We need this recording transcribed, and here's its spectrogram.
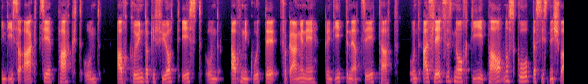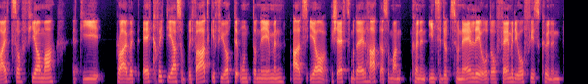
in dieser Aktie packt und auch Gründer geführt ist und auch eine gute vergangene Renditen erzählt hat. Und als letztes noch die Partners Group, das ist eine Schweizer Firma, die Private Equity, also privat geführte Unternehmen, als ihr Geschäftsmodell hat. Also man können institutionelle oder Family Office können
